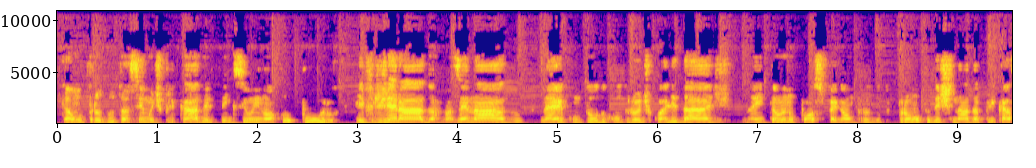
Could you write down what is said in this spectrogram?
Então, o produto a ser multiplicado ele tem que ser um inóculo puro, refrigerado, armazenado, né, com todo o controle de qualidade. Né, então, eu não posso pegar um produto pronto destinado à aplicação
